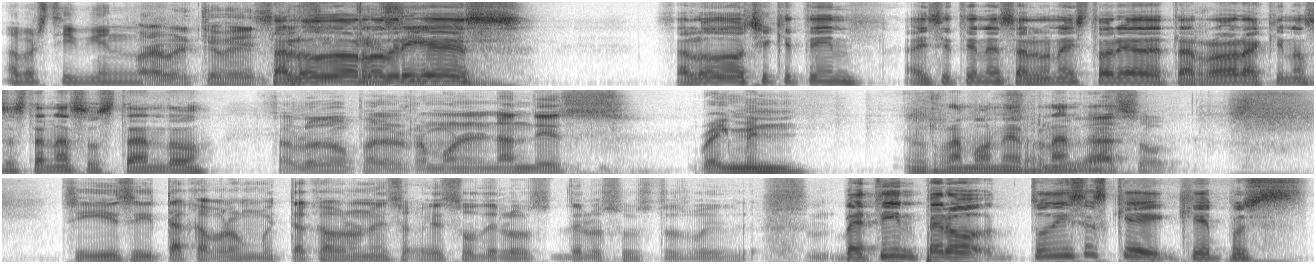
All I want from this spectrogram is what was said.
a ver si bien. Para ver qué ve. Saludos, Rodríguez. Saludos, chiquitín. Ahí sí tienes alguna historia de terror. Aquí nos están asustando. Saludo para el Ramón Hernández. Raymond. El Ramón Hernández. Saludazo. Sí, sí, está cabrón, güey. Está cabrón eso, eso de los, de los sustos, güey. Betín, pero tú dices que, que pues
